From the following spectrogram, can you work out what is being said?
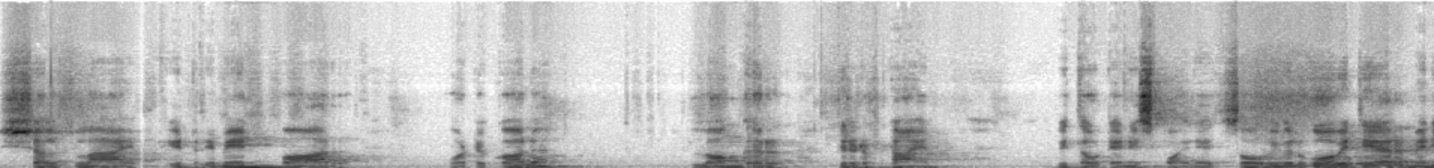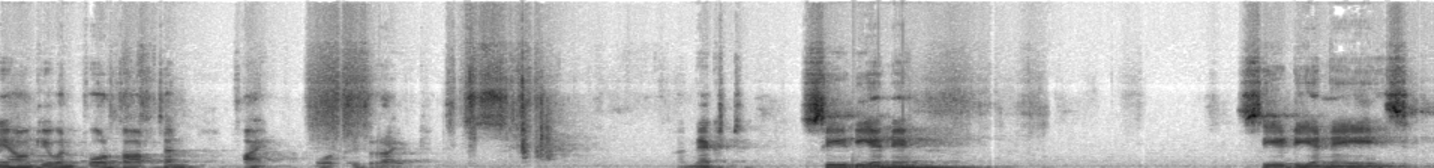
shelf life. It remain for what you call a longer period of time without any spoilage. So we will go with here. Many have given fourth option. Fourth is right. Uh, next, cDNA. cDNA is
